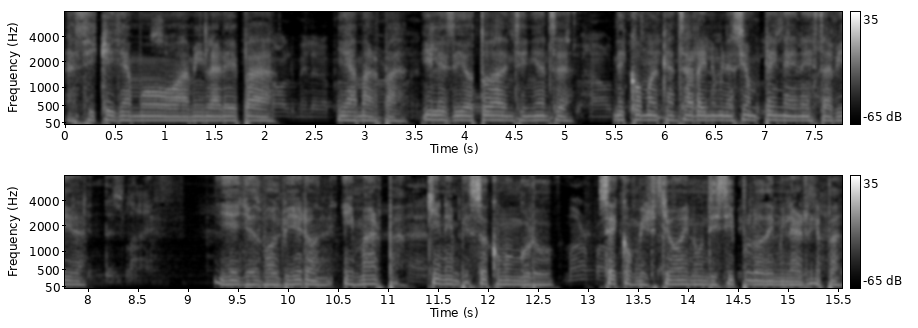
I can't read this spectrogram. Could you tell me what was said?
Así que llamó a Milarepa y a Marpa y les dio toda la enseñanza de cómo alcanzar la iluminación plena en esta vida. Y ellos volvieron y Marpa, quien empezó como un gurú, se convirtió en un discípulo de Milarepa.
